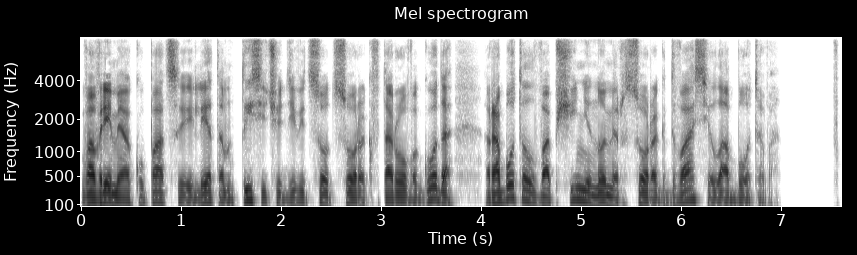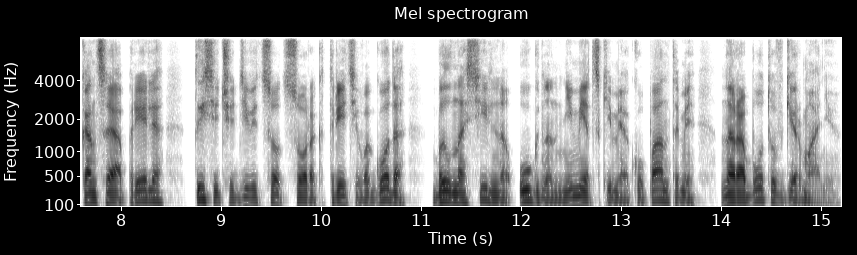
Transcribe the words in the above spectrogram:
Во время оккупации летом 1942 года работал в общине номер 42 села Ботово. В конце апреля 1943 года был насильно угнан немецкими оккупантами на работу в Германию.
